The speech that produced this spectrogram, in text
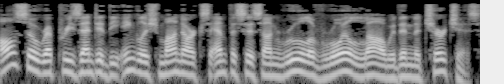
also represented the English monarch's emphasis on rule of royal law within the churches.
